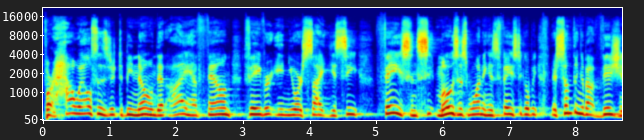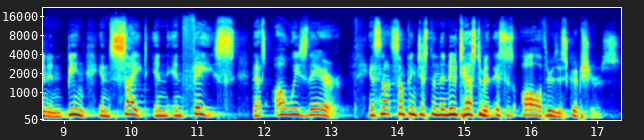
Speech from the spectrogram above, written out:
For how else is it to be known that I have found favor in your sight? You see, face and see, Moses wanting his face to go. Be, there's something about vision and being in sight, in, in face, that's always there. And it's not something just in the New Testament, this is all through the scriptures.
